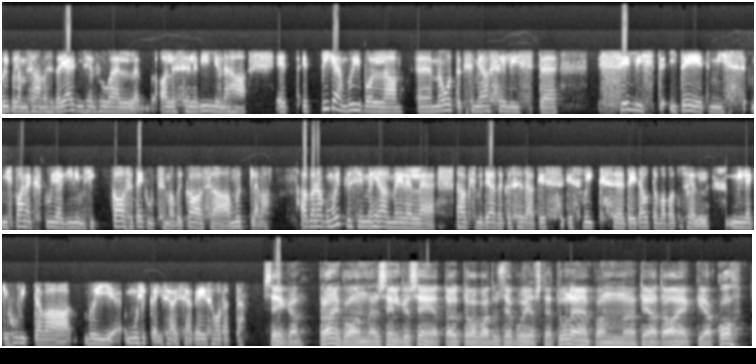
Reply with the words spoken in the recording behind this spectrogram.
võib-olla me saame seda järgmisel suvel alles selle vilju näha, et, et pigem võib-olla äh, me ootaksime jah, sellist sellist ideed, mis, mis paneks kuidagi inimesi kaasa tegutsema või kaasa mõtlema aga nagu ma ütlesin, me heal meelel tahaksime teada ka seda, kes, kes võiks teid autovabadusel millegi huvitava või muusikalise asjaga ees oodata. Seega, praegu on selge see, et autovabaduse puiestee tuleb, on teada aeg ja koht,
